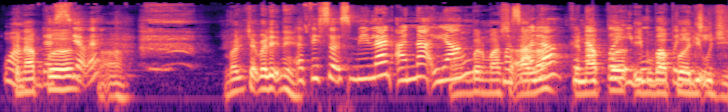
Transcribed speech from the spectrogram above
Wah, kenapa dah siap, eh? Ha. Mari cek balik ni. Episod 9 anak yang, bermasalah, masalah kenapa, kenapa ibu, ibu bapa, bapa diuji. diuji.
